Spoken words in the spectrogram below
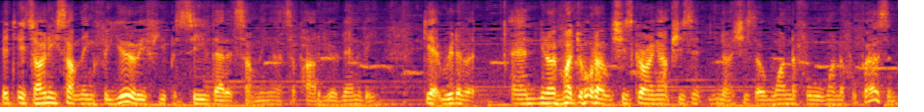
it, it's only something for you if you perceive that it's something that's a part of your identity. Get rid of it. And you know, my daughter, she's growing up, she's a, you know, she's a wonderful, wonderful person.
